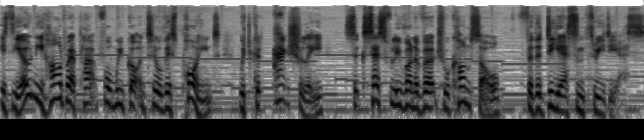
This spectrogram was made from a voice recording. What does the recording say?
is the only hardware platform we've got until this point which could actually successfully run a virtual console for the DS and 3DS.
